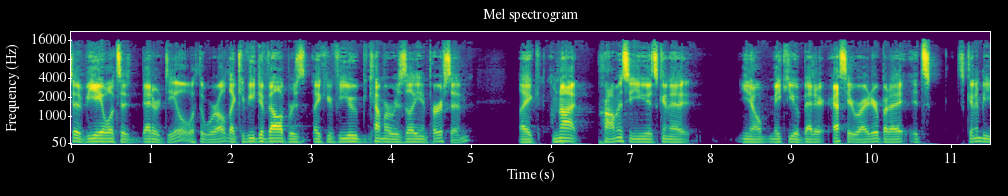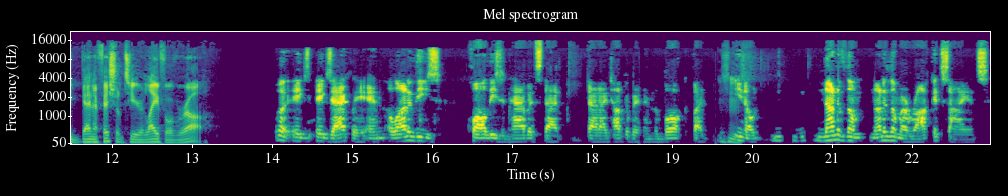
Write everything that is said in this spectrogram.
to be able to better deal with the world. Like if you develop, res- like if you become a resilient person, like I'm not promising you it's going to, you know, make you a better essay writer, but I, it's it's going to be beneficial to your life overall. Well, ex- exactly, and a lot of these qualities and habits that that I talk about in the book, but mm-hmm. you know, none of them none of them are rocket science,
